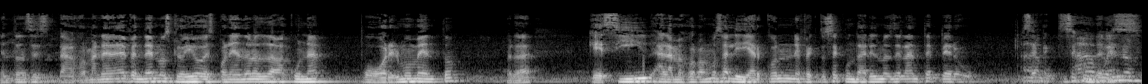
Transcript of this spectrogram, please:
Entonces, la mejor manera de defendernos, creo yo, es poniéndonos la vacuna por el momento, ¿verdad? Que sí, a lo mejor vamos a lidiar con efectos secundarios más adelante, pero pues, Ah, efectos ah, secundarios.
